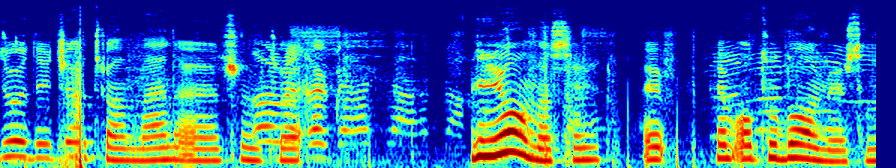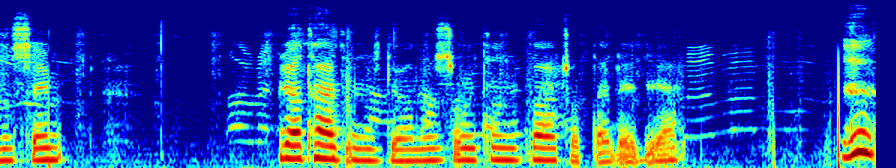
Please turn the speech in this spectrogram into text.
Dur diyeceğim ben e, çünkü niye olmasın? Hem, hem oturda olmuyorsunuz hem yatarken izliyorsunuz. Uykunuz daha çok deli diye.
